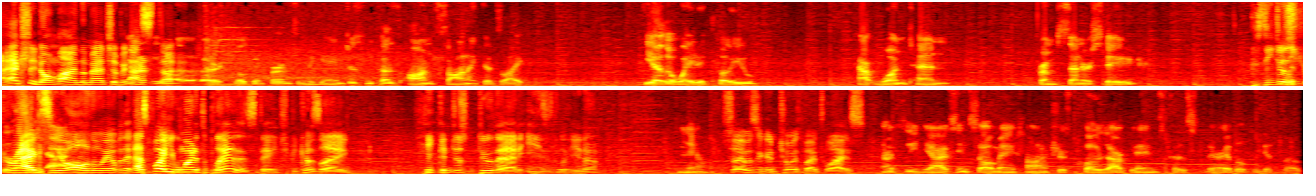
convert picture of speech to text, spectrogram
I actually don't mind the matchup against. be one Uh, of the better kill confirms in the game, just because on Sonic it's like he has a way to kill you at 110 from center stage. Because he just drags you all the way over there. That's why he wanted to play this stage because like he can just do that easily, you know. Yeah, So it was a good choice by Twice. I've seen yeah I've seen so many Sonics just close out games because they're able to get the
